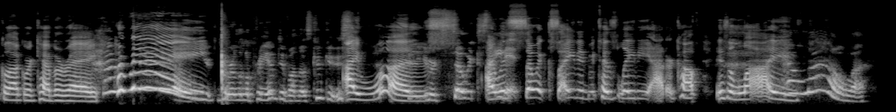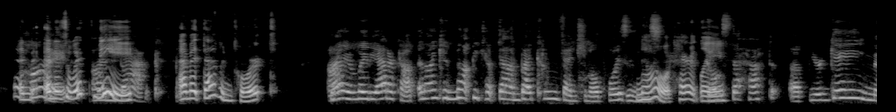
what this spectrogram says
Clockwork Cabaret. Hooray! You, you were a little preemptive on those cuckoos. I was. You were so excited. I was so excited because Lady Attercop is alive Hello. and and is Hi, with I'm me, back. Emmett Davenport. I am Lady Attercop, and I cannot be kept down by conventional poisons. No, apparently. Goes to have to up your game,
